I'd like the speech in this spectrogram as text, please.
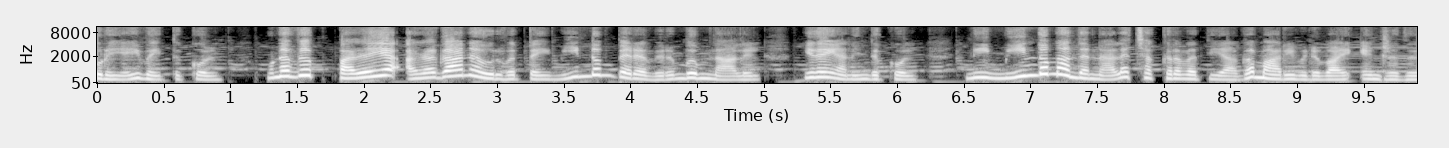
உரையை வைத்துக்கொள். உனது பழைய அழகான உருவத்தை மீண்டும் பெற விரும்பும் நாளில் இதை அணிந்து கொள் நீ மீண்டும் அந்த நல சக்கரவர்த்தியாக மாறிவிடுவாய் என்றது.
